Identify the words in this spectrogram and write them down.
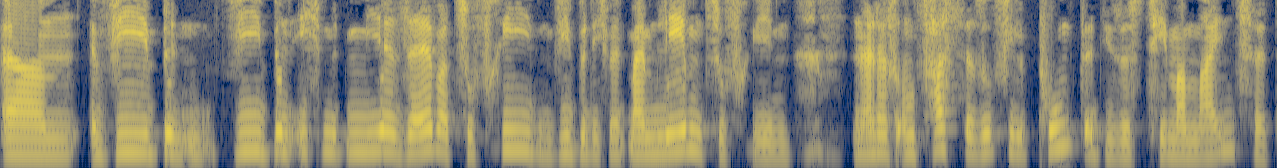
Ähm, wie bin wie bin ich mit mir selber zufrieden? Wie bin ich mit meinem Leben zufrieden? Na, das umfasst ja so viele Punkte dieses Thema Mindset.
